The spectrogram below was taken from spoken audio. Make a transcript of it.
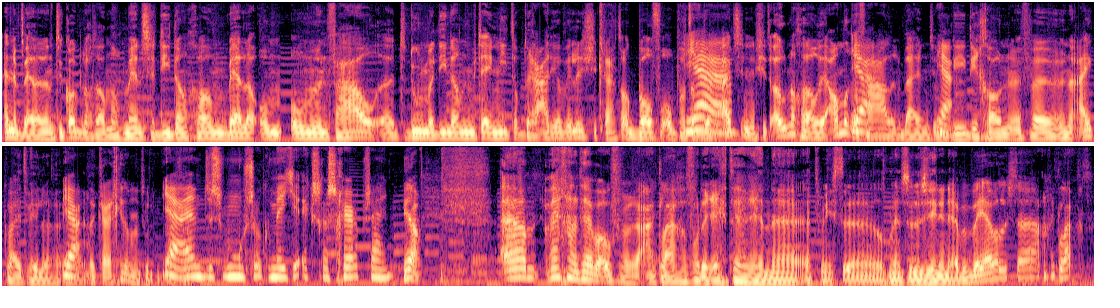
en er bellen natuurlijk ook nog dan nog mensen die dan gewoon bellen om, om hun verhaal eh, te doen, maar die dan meteen niet op de radio willen. Dus je krijgt ook bovenop wat op Ja. de uitzending zit ook nog wel weer andere Ja. verhalen erbij natuurlijk. Ja. Die, die gewoon even hun ei kwijt willen. Ja. Eh, dat krijg je dan natuurlijk. Ja, en dus we moesten ook een beetje extra scherp zijn. Ja. Ehm, wij gaan het hebben over aanklagen voor de rechter en eh, tenminste eh, dat mensen er zin in hebben. Ben jij wel eens eh, aangeklaagd?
